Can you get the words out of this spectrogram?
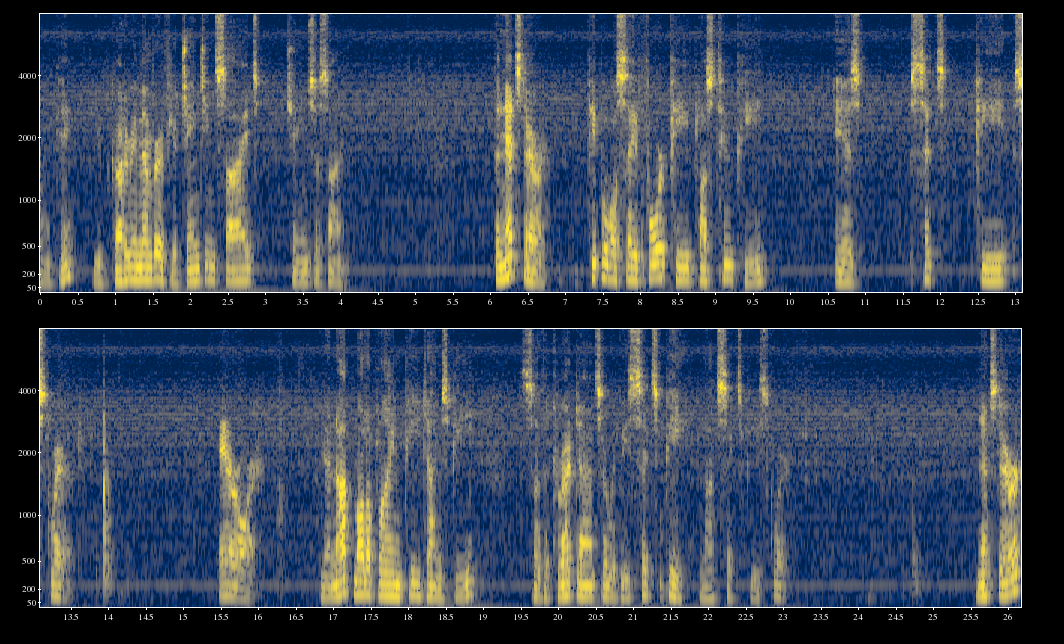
Okay, you've got to remember if you're changing sides, change the sign. The next error, people will say 4p plus 2p is 6p squared. Error. You're not multiplying p times p, so the correct answer would be 6p, not 6p squared. Next error,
